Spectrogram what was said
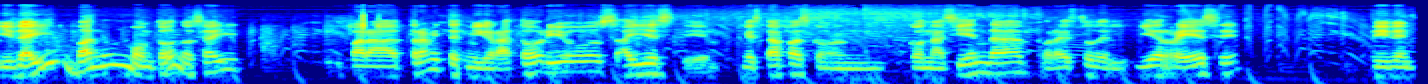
Y de ahí van un montón, o sea, hay para trámites migratorios, hay este, estafas con, con Hacienda, para esto del IRS, de,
